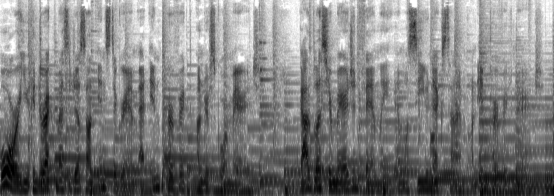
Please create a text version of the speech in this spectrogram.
Or you can direct message us on Instagram at imperfect underscore marriage. God bless your marriage and family, and we'll see you next time on Imperfect Marriage.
